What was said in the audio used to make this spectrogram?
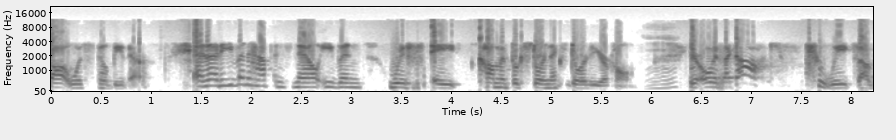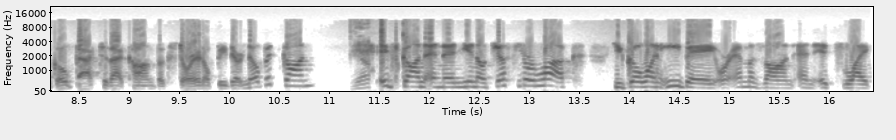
thought would still be there. And that even happens now even with a comic book store next door to your home. Mm-hmm. you're always like oh two weeks I'll go back to that comic book store. It'll be there. Nope it's gone. Yeah. It's gone. And then you know just your luck you go on eBay or Amazon and it's like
